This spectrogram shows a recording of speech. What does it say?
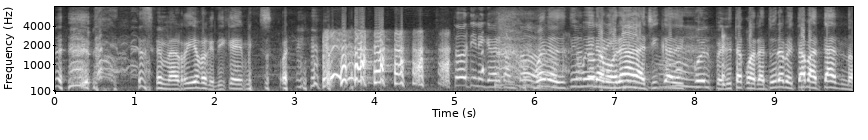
Se me ríe porque te dije de mis sueños. Todo tiene que ver con todo. Bueno, estoy muy enamorada, chica, disculpen, esta cuadratura me está matando.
